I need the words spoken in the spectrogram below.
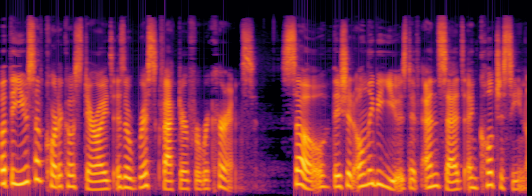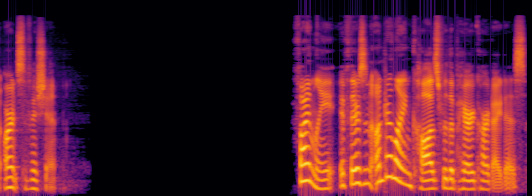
but the use of corticosteroids is a risk factor for recurrence, so they should only be used if NSAIDs and colchicine aren't sufficient. Finally, if there's an underlying cause for the pericarditis,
